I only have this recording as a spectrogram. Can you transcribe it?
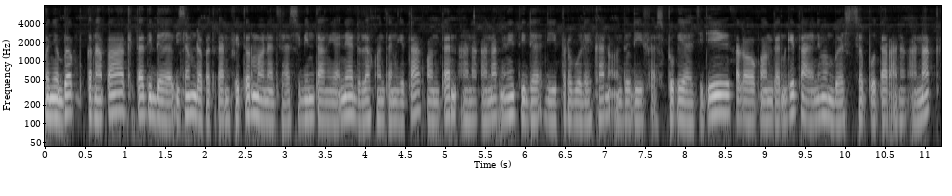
penyebab kenapa kita tidak bisa mendapatkan fitur monetisasi bintang ya. Ini adalah konten kita konten anak-anak ini tidak diperbolehkan untuk di Facebook ya. Jadi kalau konten kita ini membahas seputar anak-anak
